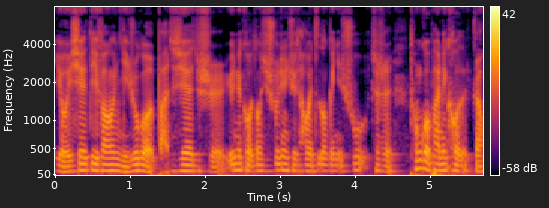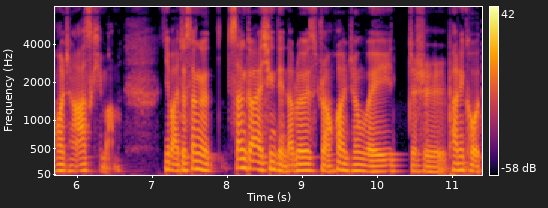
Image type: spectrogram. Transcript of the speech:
有一些地方你如果把这些就是 Unicode 东西输进去，它会自动给你输，就是通过 Panicode 转换成 ASCII 码嘛。你把这三个三个爱心点 ws 转换成为就是 Panicode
